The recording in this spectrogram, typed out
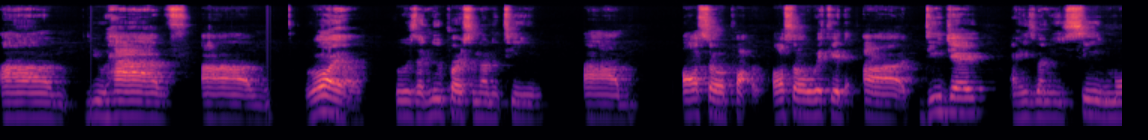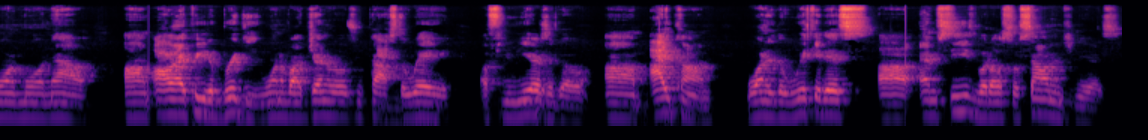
Um, you have um, Royal, who's a new person on the team. Um, also, also a wicked uh, DJ, and he's going to be seen more and more now. Um, R.I.P. to Briggy, one of our generals who passed away a few years ago. Um, Icon, one of the wickedest uh, MCs, but also sound engineers.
